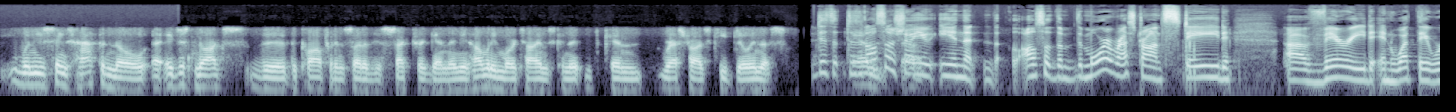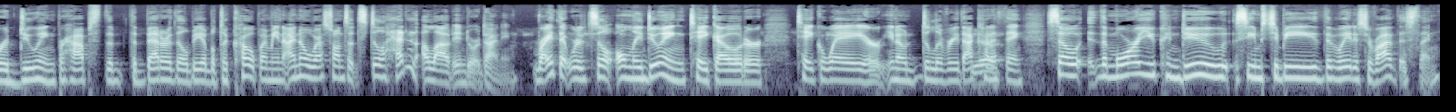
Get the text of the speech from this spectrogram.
when these things happen, though, it just knocks the, the confidence out of this sector again. I mean, how many more times can it, can restaurants keep doing this? Does it, does and, it also show uh, you, Ian, that also the, the more restaurants stayed uh, varied in what they were doing, perhaps the, the better they'll be able to cope. I mean, I know restaurants that still hadn't allowed indoor dining, right? That were still only doing takeout or takeaway or, you know, delivery, that yeah. kind of thing. So the more you can do seems to be the way to survive this thing.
